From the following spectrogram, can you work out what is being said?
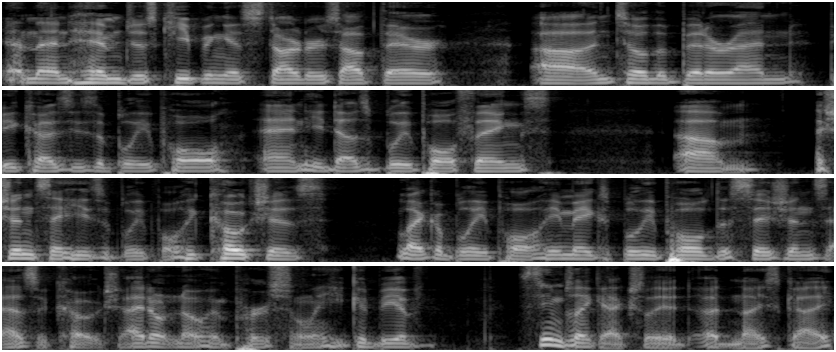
and then him just keeping his starters out there uh, until the bitter end because he's a bleep hole and he does bleep hole things. Um, I shouldn't say he's a bleep hole. He coaches like a bleep hole. He makes bleep hole decisions as a coach. I don't know him personally. He could be a seems like actually a, a nice guy.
